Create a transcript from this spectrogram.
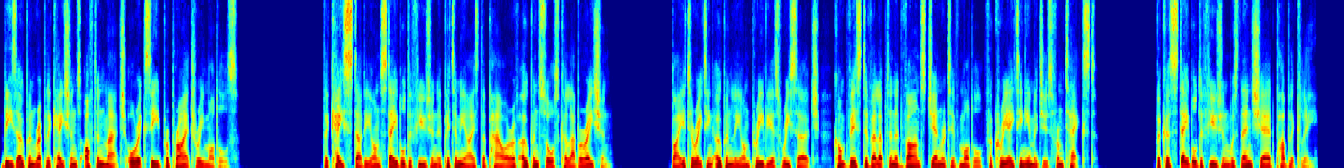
These open replications often match or exceed proprietary models. The case study on stable diffusion epitomized the power of open source collaboration. By iterating openly on previous research, CompVis developed an advanced generative model for creating images from text. Because Stable Diffusion was then shared publicly,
